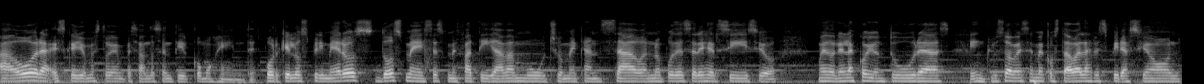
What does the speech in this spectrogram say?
ahora es que yo me estoy empezando a sentir como gente, porque los primeros dos meses me fatigaba mucho, me cansaba, no podía hacer ejercicio, me dolían las coyunturas, incluso a veces me costaba la respiración,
